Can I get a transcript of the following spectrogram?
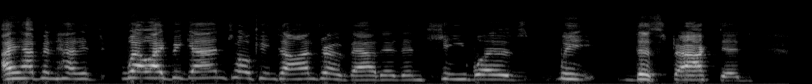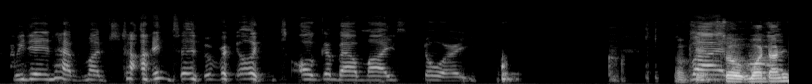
I haven't had it. Well, I began talking to Andra about it, and she was we distracted. We didn't have much time to really talk about my story. Okay. But, so what um, are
